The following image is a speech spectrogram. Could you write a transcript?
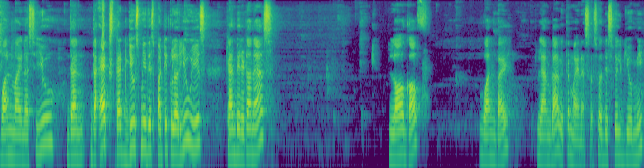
1 minus u then the x that gives me this particular u is can be written as log of 1 by lambda with a minus. So, this will give me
